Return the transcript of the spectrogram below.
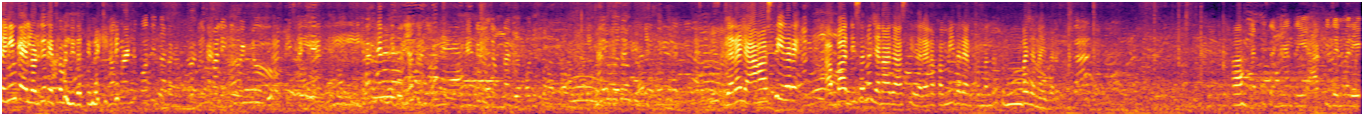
ತೆಂಗಿನಕಾಯಿ ಹೊಡೆದಿರಿ ಎತ್ಕೊಂಡು ಬಂದಿದ್ದಾರೆ ತಿನ್ನಕ್ಕೆ. ಜನ ಜಾಸ್ತಿ ಇದ್ದಾರೆ ಹಬ್ಬ ದಿವಸನೂ ಜನ ಜಾಸ್ತಿ ಇದ್ದಾರೆ ನಾವು ಕಮ್ಮಿ ಇದ್ದಾರೆ ಅನ್ಕೊಂಡು ಬಂದ್ರೆ ತುಂಬ ಜನ ಇದ್ದಾರೆ happy Sankranti happy January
